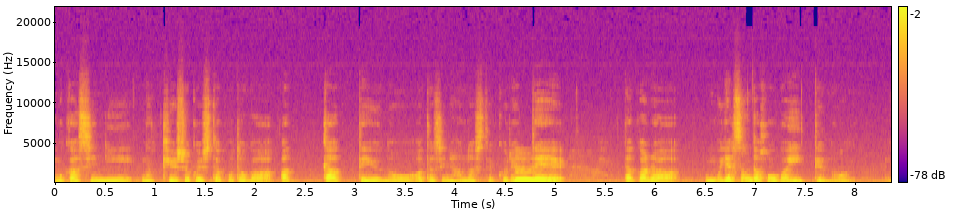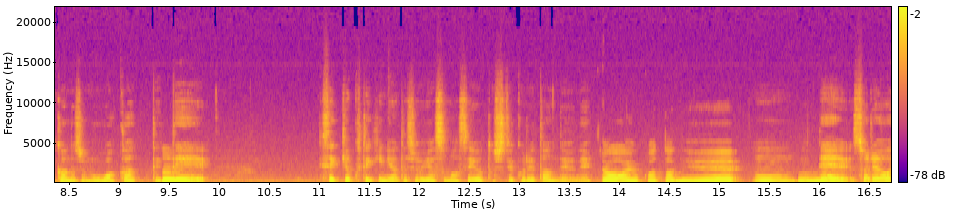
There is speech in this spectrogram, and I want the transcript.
昔になんか休職したことがあったっていうのを私に話してくれて、だからもう休んだ方がいいっていうのは彼女も分かってて、うん。積極的に私を休ませようとしてくれたんだよね。ああよかったね。うん。うん。でそれを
